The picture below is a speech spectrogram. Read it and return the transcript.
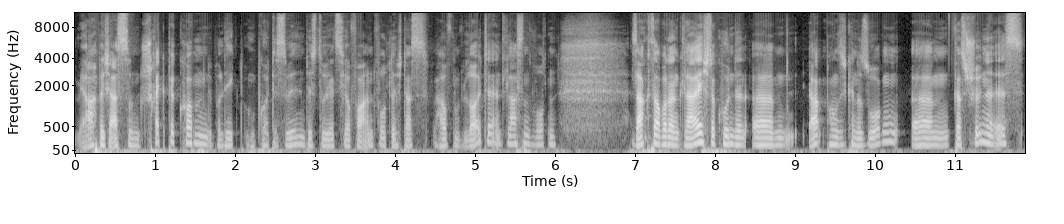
ja, habe ich erst so einen Schreck bekommen, überlegt, um Gottes Willen, bist du jetzt hier verantwortlich, dass Haufen Leute entlassen wurden. Sagt aber dann gleich der Kunde, ähm, ja, machen Sie sich keine Sorgen. Ähm, das Schöne ist,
